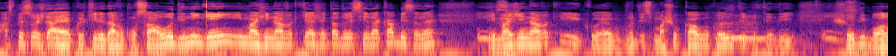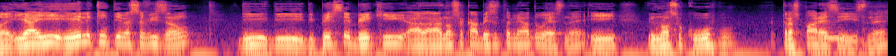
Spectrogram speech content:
as pessoas da época que lidavam com saúde, ninguém imaginava que a gente adoecia da cabeça, né? Isso. Imaginava que, eu vou dizer, machucar alguma coisa uhum. do tipo, uhum. entendi. Isso. Show de bola. E aí ele quem teve essa visão de, de, de perceber que a, a, nossa cabeça também adoece, né? E, e o nosso corpo transparece isso, né?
